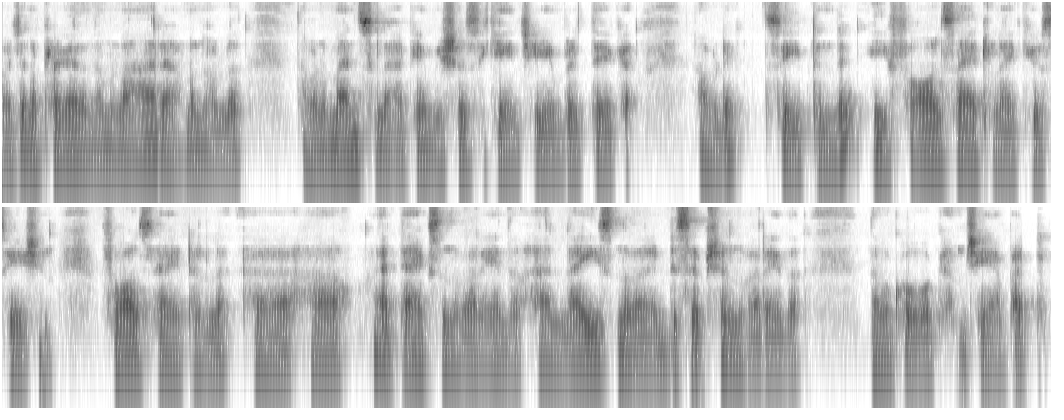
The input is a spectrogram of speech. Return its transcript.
വചനപ്രകാരം നമ്മൾ ആരാണെന്നുള്ളത് നമ്മൾ മനസ്സിലാക്കുകയും വിശ്വസിക്കുകയും ചെയ്യുമ്പോഴത്തേക്ക് അവിടെ സേറ്റന്റെ ഈ ഫോൾസ് ആയിട്ടുള്ള അക്യൂസേഷൻ ഫോൾസ് ആയിട്ടുള്ള ആ അറ്റാക്സ് എന്ന് പറയുന്നത് ആ ലൈസ് എന്ന് പറയുന്നത് ഡിസെപ്ഷൻ എന്ന് പറയുന്നത് നമുക്ക് ഓവർകം ചെയ്യാൻ പറ്റും.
